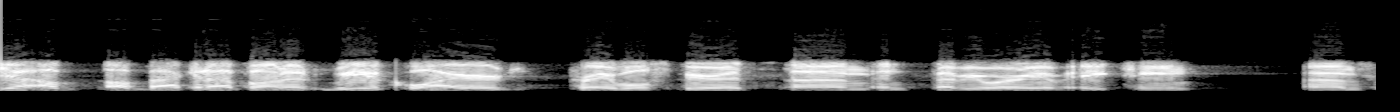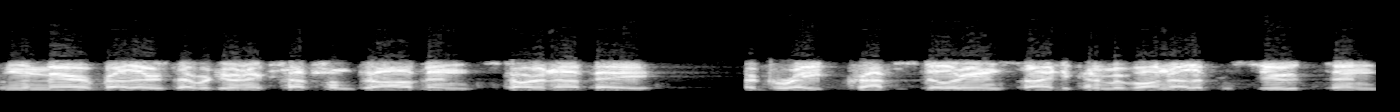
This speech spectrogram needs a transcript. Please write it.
Yeah, I'll I'll back it up on it. We acquired Prairie Spirits um, in February of 18 um, from the Merritt brothers that were doing an exceptional job and started up a a great craft distillery and decided to kind of move on to other pursuits. And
